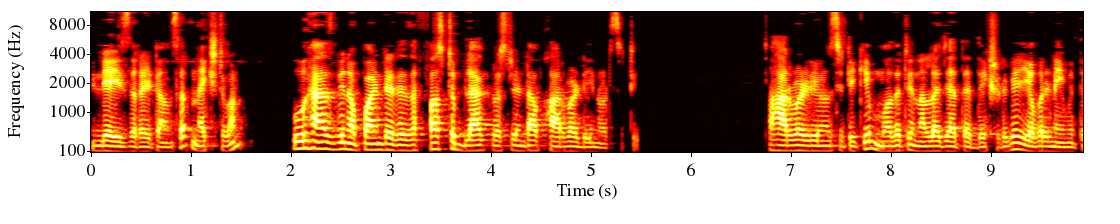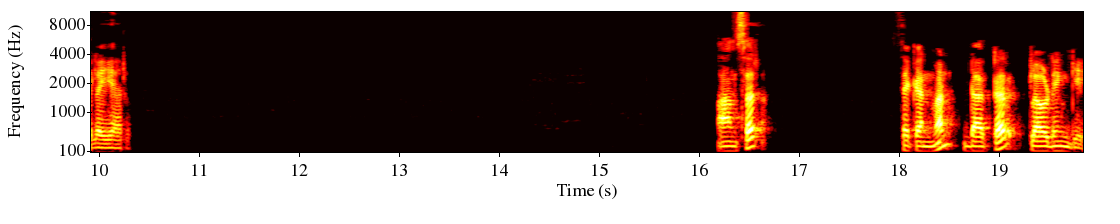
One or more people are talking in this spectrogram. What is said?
India is the right answer. Next one. Who has been appointed as the first black president of Harvard University? Harvard యూనివర్సిటీకి మొదటి నల్ల జాతి అధ్యక్షుడిగా ఎవరు నియమితులయ్యారు answer second one doctor Claudine Gay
